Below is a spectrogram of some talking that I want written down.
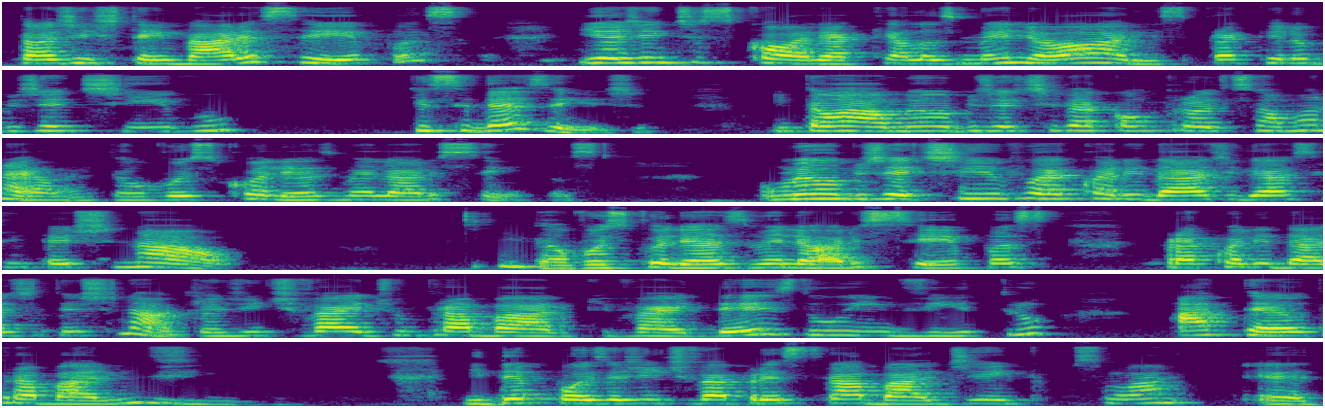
Então, a gente tem várias cepas e a gente escolhe aquelas melhores para aquele objetivo que se deseja. Então, ah, o meu objetivo é controle de salmonela, então eu vou escolher as melhores cepas. O meu objetivo é qualidade gastrointestinal, então eu vou escolher as melhores cepas para qualidade intestinal. Então, a gente vai de um trabalho que vai desde o in vitro até o trabalho em vivo. E depois a gente vai para esse trabalho de encapsular, é,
